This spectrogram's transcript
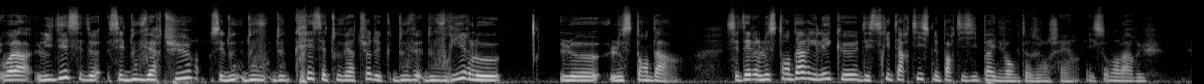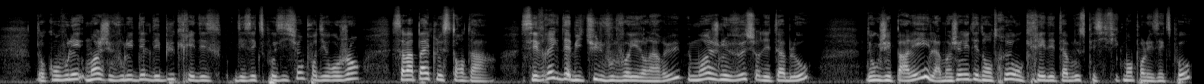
voilà, l'idée c'est d'ouverture, c'est de, créer cette ouverture, d'ouvrir le, le, le standard. C'est-à-dire le standard, il est que des street artistes ne participent pas à une vente aux enchères, ils sont dans la rue. Donc on voulait, moi je voulais dès le début créer des, expositions pour dire aux gens, ça va pas être le standard. C'est vrai que d'habitude vous le voyez dans la rue, mais moi je le veux sur des tableaux. Donc j'ai parlé, la majorité d'entre eux ont créé des tableaux spécifiquement pour les expos.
